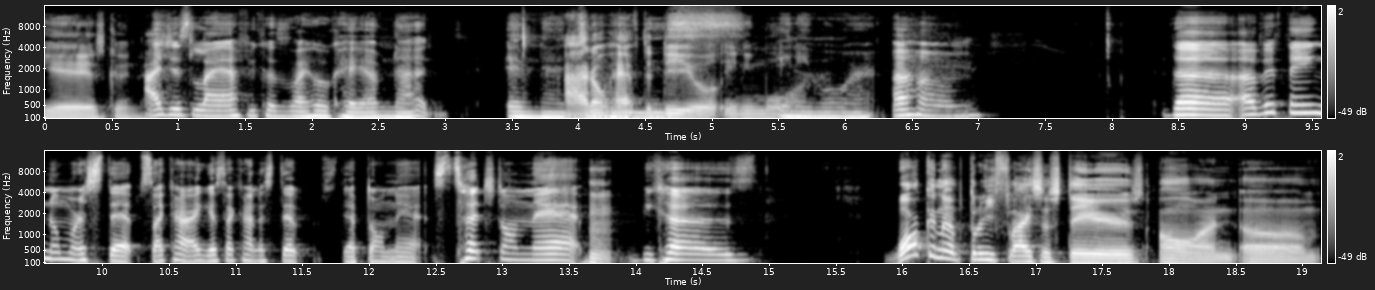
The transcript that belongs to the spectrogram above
yeah, it's good. I just laughed because like okay I'm not I'm not I don't have to deal anymore. anymore. Um, the other thing, no more steps. Like I guess I kind of stepped stepped on that, touched on that Hmm. because Walking up three flights of stairs on um,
